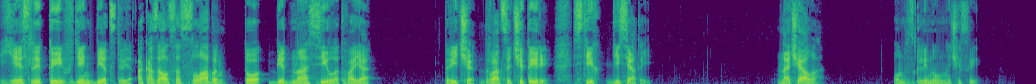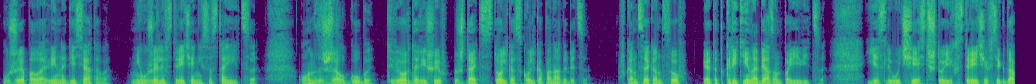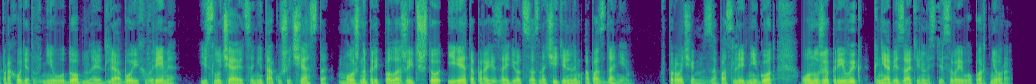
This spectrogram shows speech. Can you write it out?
Если ты в день бедствия оказался слабым, то бедна сила твоя. Притча 24, стих 10. Начало. Он взглянул на часы. Уже половина десятого. Неужели встреча не состоится? Он сжал губы, твердо решив ждать столько, сколько понадобится. В конце концов, этот кретин обязан появиться. Если учесть, что их встречи всегда проходят в неудобное для обоих время и случаются не так уж и часто, можно предположить, что и это произойдет со значительным опозданием. Впрочем, за последний год он уже привык к необязательности своего партнера.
